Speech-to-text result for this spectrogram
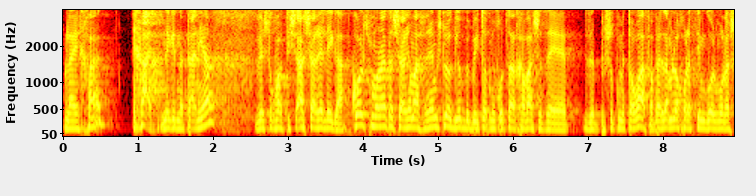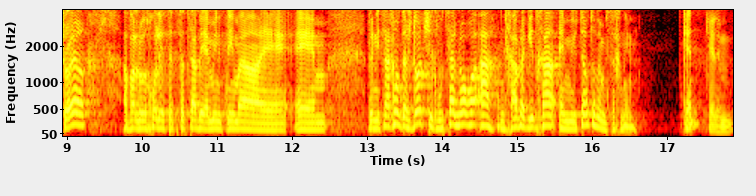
אולי אחד? אחד, נגד נתניה. ויש לו כבר תשעה שערי ליגה. כל שמונת השערים האחרים שלו הגיעו בבעיטות מחוץ לרחבה, שזה זה פשוט מטורף. הבן אדם לא יכול לשים גול מול השוער, אבל הוא יכול לתת פצצה בימין פנימה. אה, אה, וניצחנו את אשדוד שהיא קבוצה לא רעה, אני חייב להגיד לך, הם יותר טובים מסכנין. כן? כן, הם...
